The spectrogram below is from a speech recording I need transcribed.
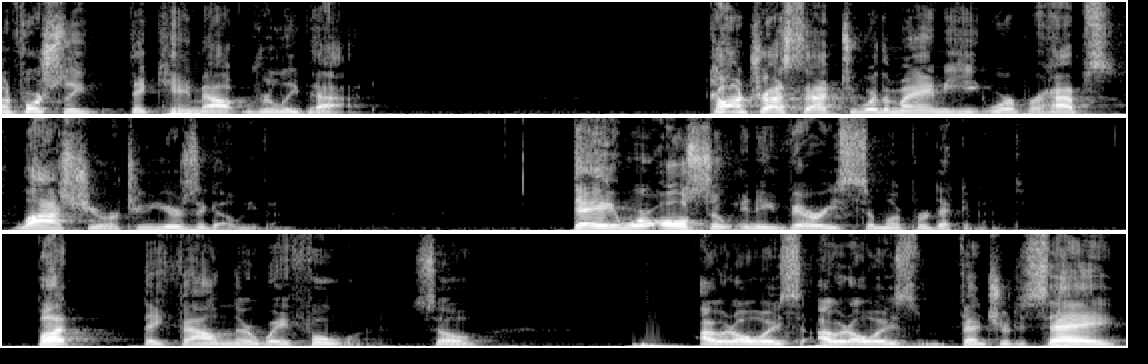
unfortunately, they came out really bad. Contrast that to where the Miami Heat were perhaps last year or two years ago, even. They were also in a very similar predicament, but they found their way forward. So I would always, I would always venture to say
